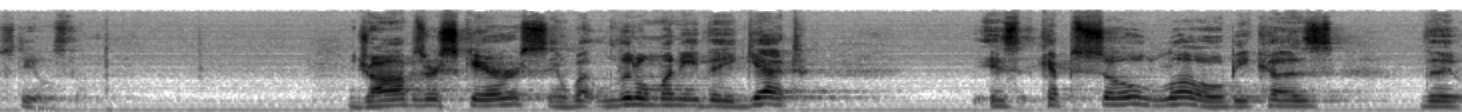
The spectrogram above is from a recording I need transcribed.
steals them. Jobs are scarce, and what little money they get is kept so low because the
